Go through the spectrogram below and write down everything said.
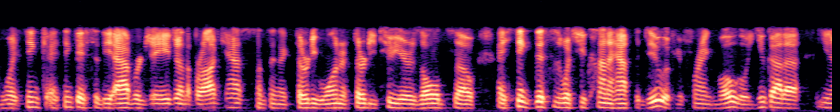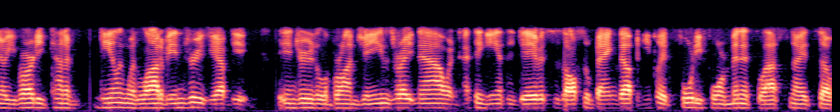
who I think I think they said the average age on the broadcast is something like 31 or 32 years old, so I think this is what you kind of have to do if you're Frank Vogel. You gotta, you know, you've already kind of dealing with a lot of injuries. You have the injury to LeBron James right now, and I think Anthony Davis is also banged up, and he played 44 minutes last night. So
